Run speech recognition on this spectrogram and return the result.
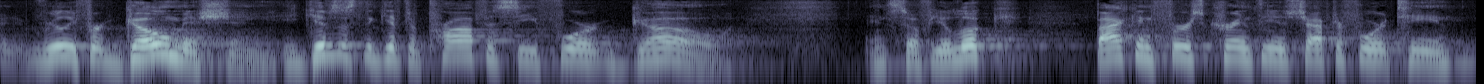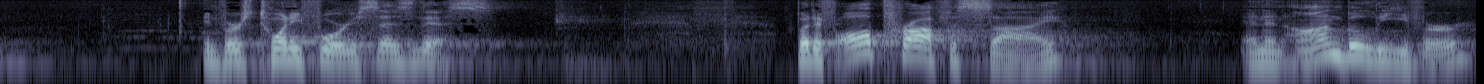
really for go mission. He gives us the gift of prophecy for go. And so, if you look back in 1 Corinthians chapter 14, in verse 24, he says this but if all prophesy and an unbeliever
